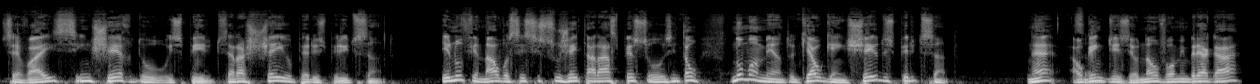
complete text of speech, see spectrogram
Você vai se encher do Espírito, será cheio pelo Espírito Santo. E no final você se sujeitará às pessoas. Então, no momento em que alguém cheio do Espírito Santo, né? Alguém diz, eu não vou me embriagar,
